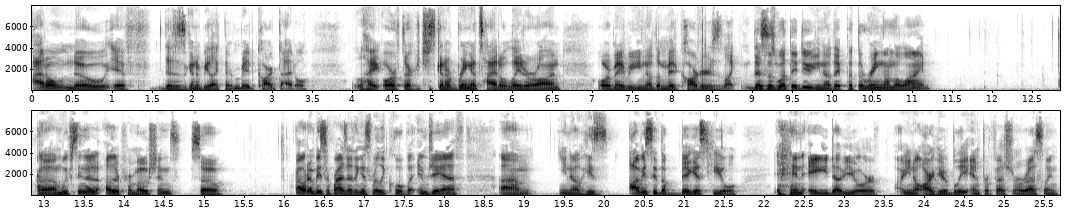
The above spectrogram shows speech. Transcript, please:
I don't know if this is going to be like their mid card title, like, or if they're just going to bring a title later on, or maybe you know the mid carders like this is what they do. You know, they put the ring on the line. Um, we've seen it in other promotions, so I wouldn't be surprised. I think it's really cool. But MJF, um, you know, he's obviously the biggest heel in AEW or you know arguably in professional wrestling.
